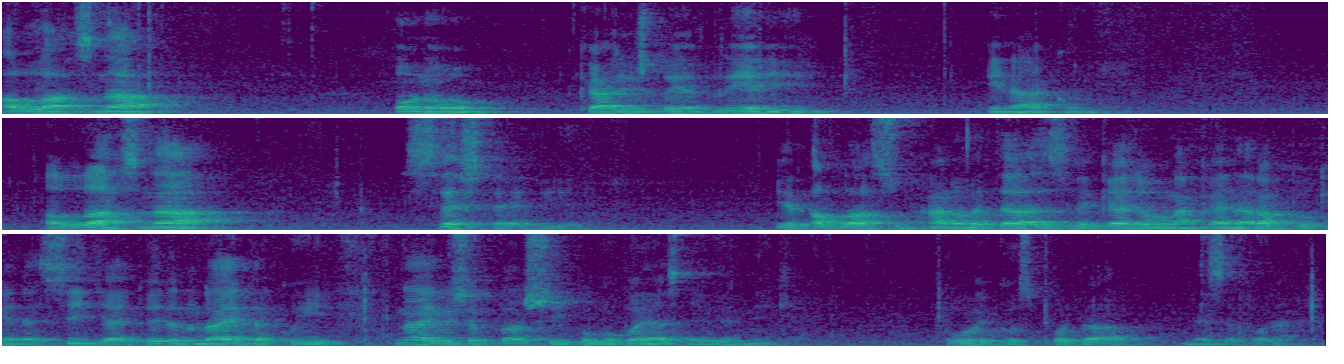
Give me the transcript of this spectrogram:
Allah zna ono kaže što je prije njih i nakon njih. Allah zna sve što je bilo. Jer Allah subhanahu wa ta'ala za sebe kaže وَمَا كَانَ رَبُّكَ نَسِيجَ I to je jedan najda koji najviše plaši bogobojazne vjernike. Tvoj gospodar ne zaboravlja.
